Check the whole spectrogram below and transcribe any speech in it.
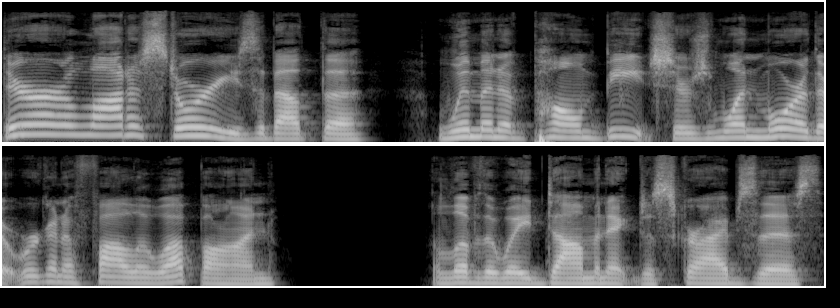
There are a lot of stories about the women of Palm Beach. There's one more that we're going to follow up on. I love the way Dominick describes this.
